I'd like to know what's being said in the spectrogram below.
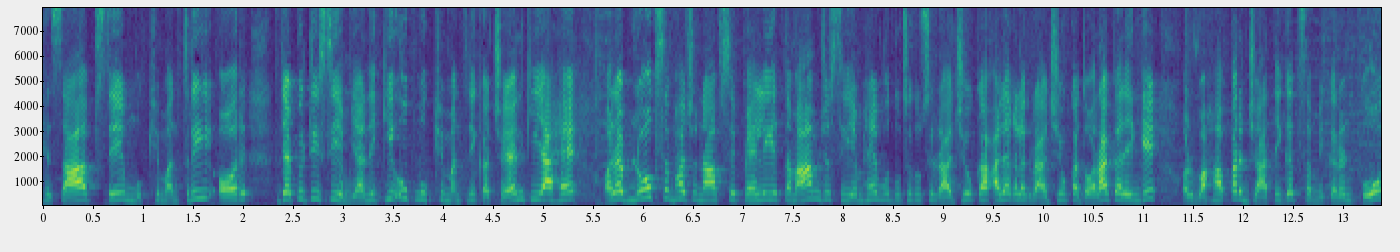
हिसाब से मुख्यमंत्री और डेप्यूटी सीएम, यानी कि उप मुख्यमंत्री का चयन किया है। और अब लोकसभा चुनाव से पहले ये तमाम जो सीएम है, वो दूसरे दूसरे राज्यों का अलग अलग राज्यों का दौरा करेंगे और वहाँ पर जातिगत समीकरण को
